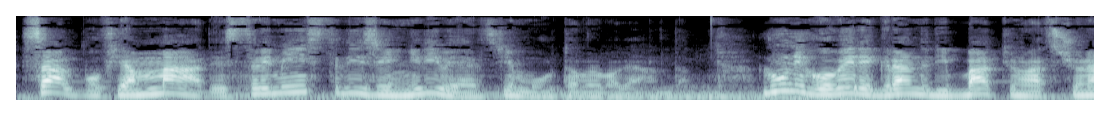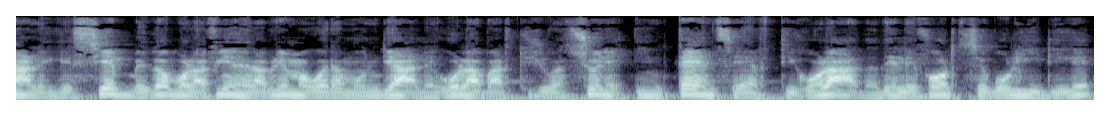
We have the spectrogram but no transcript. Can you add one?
salvo fiammate estremiste di segni diversi e molta propaganda. L'unico vero e grande dibattito nazionale che si ebbe dopo la fine della Prima Guerra Mondiale con la partecipazione intensa e articolata delle forze politiche,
